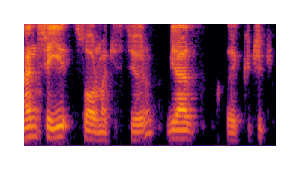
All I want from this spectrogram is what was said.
ben şeyi sormak istiyorum. Biraz böyle küçük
